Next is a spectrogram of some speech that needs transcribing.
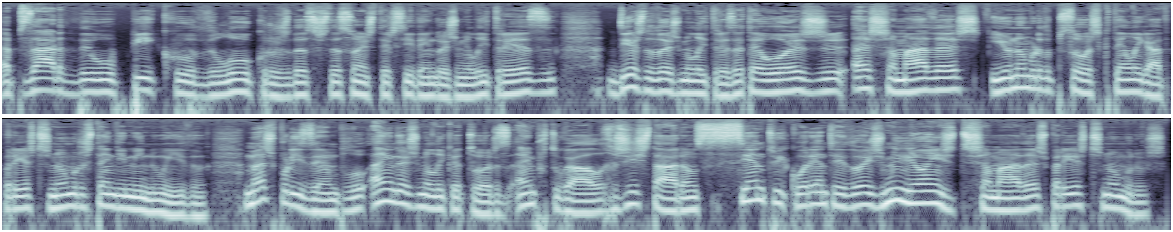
Apesar de o pico de lucros das estações ter sido em 2013, desde 2013 até hoje, as chamadas e o número de pessoas que têm ligado para estes números tem diminuído. Mas, por exemplo, em 2014, em Portugal, Portugal registaram-se 142 milhões de chamadas para estes números.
